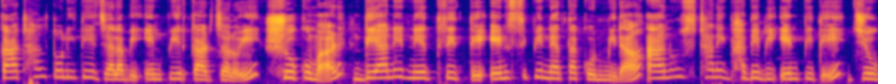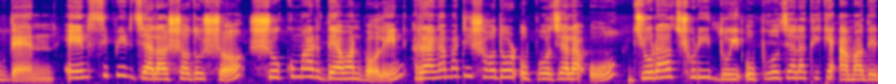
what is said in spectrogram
কাঁঠালতলিতে জেলা বিএনপির কার্যালয়ে সুকুমার দেয়ানের নেতৃত্বে এনসিপি নেতাকর্মীরা আনুষ্ঠানিকভাবে বিএনপিতে যোগ দেন। এনসিপির জেলা সদস্য সুকুমার দেওয়ান বলেন, রাঙামাটি সদর উপজেলা ও জোড়াছড়ি দুই উপজেলা থেকে আমাদের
